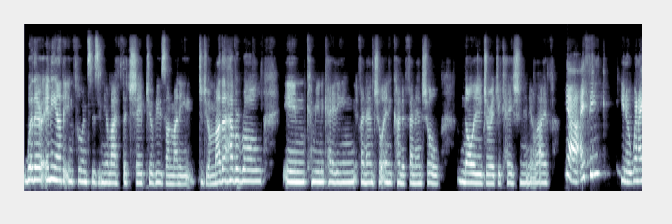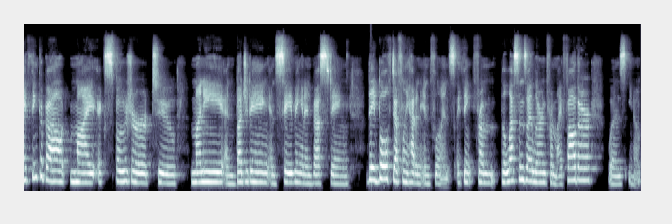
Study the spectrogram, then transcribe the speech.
Were there any other influences in your life that shaped your views on money? Did your mother have a role in communicating financial, any kind of financial knowledge or education in your life? Yeah, I think, you know, when I think about my exposure to money and budgeting and saving and investing, they both definitely had an influence. I think from the lessons I learned from my father was, you know,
